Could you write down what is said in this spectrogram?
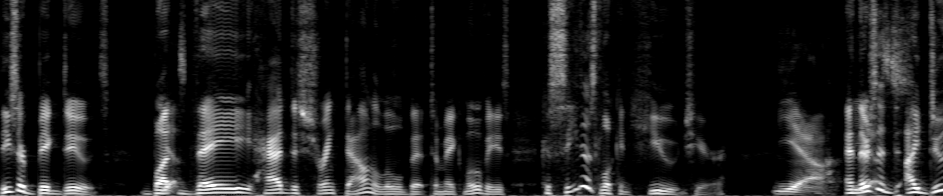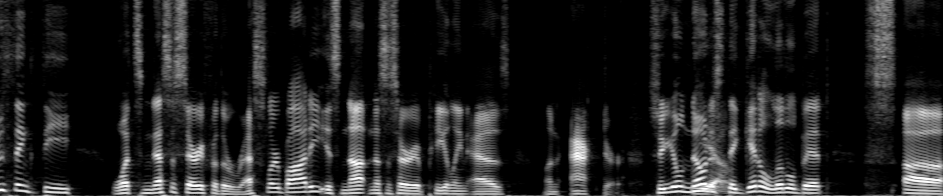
These are big dudes, but Yes. they had to shrink down a little bit to make movies because Cena's looking huge here. Yeah, And there's yes. a, I do think the what's necessary for the wrestler body is not necessarily appealing as on actor. So you'll notice Yeah. they get a little bit uh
